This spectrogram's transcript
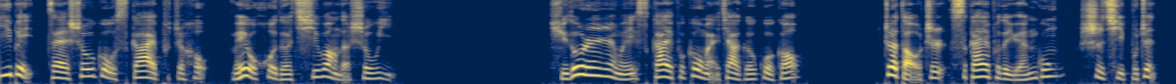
eBay 在收购 Skype 之后没有获得期望的收益。许多人认为 Skype 购买价格过高，这导致 Skype 的员工士气不振。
